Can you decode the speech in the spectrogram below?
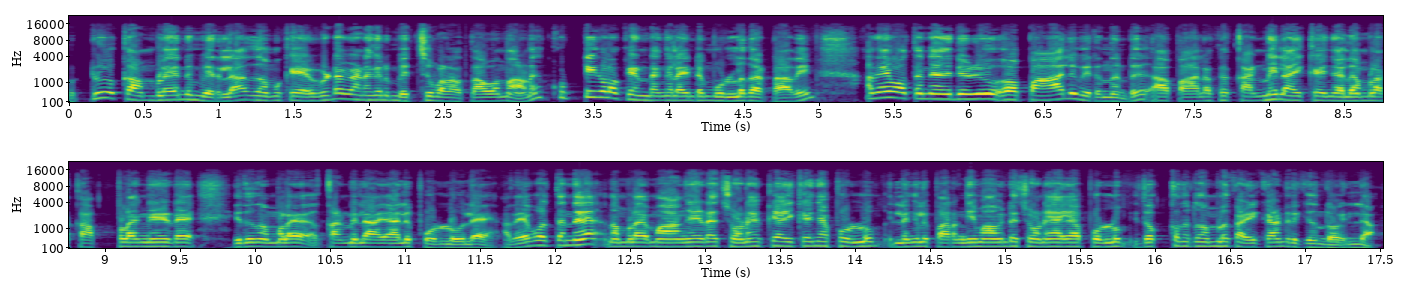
ഒരു കംപ്ലൈന്റും വരില്ല. അത് നമുക്ക് എവിടെ വേണമെങ്കിലും വെച്ച് വളർത്താവുന്നതാണ്. കുട്ടികളൊക്കെ ഉണ്ടെങ്കിൽ അതിന്റെ മുള്ള് തട്ടാതെയും അതേപോലെ തന്നെ അതിന്റെ ഒരു പാൽ വരുന്നുണ്ട്. ആ പാലൊക്കെ കണ്ണിലായി കഴിഞ്ഞാൽ നമ്മളെ കപ്പളങ്ങയുടെ ഇത് നമ്മളെ കണ്ണിലായാൽ പൊള്ളൂ അല്ലേ? അതേപോലെ തന്നെ നമ്മളെ മാങ്ങയുടെ ചുണയൊക്കെ ആയിക്കഴിഞ്ഞാൽ പൊള്ളും. ഇല്ലെങ്കിൽ പറങ്കിമാവിന്റെ ചുണയായാൽ പൊള്ളും. ഇതൊക്കെ എന്നിട്ട് നമ്മൾ കഴിക്കാണ്ടിരിക്കുന്നുണ്ടോ? ഇല്ല.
